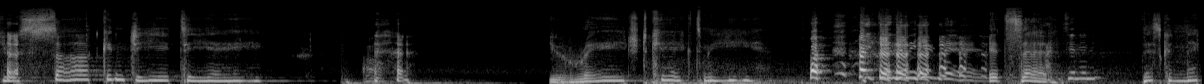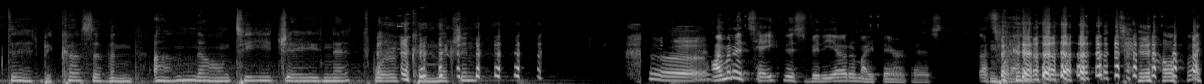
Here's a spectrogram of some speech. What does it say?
You suck in GTA. Oh. You raged kicked me. I didn't even. It said didn't. disconnected because of an unknown TJ network connection. uh, I'm gonna take this video to my therapist. That's what I'm gonna do. oh my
